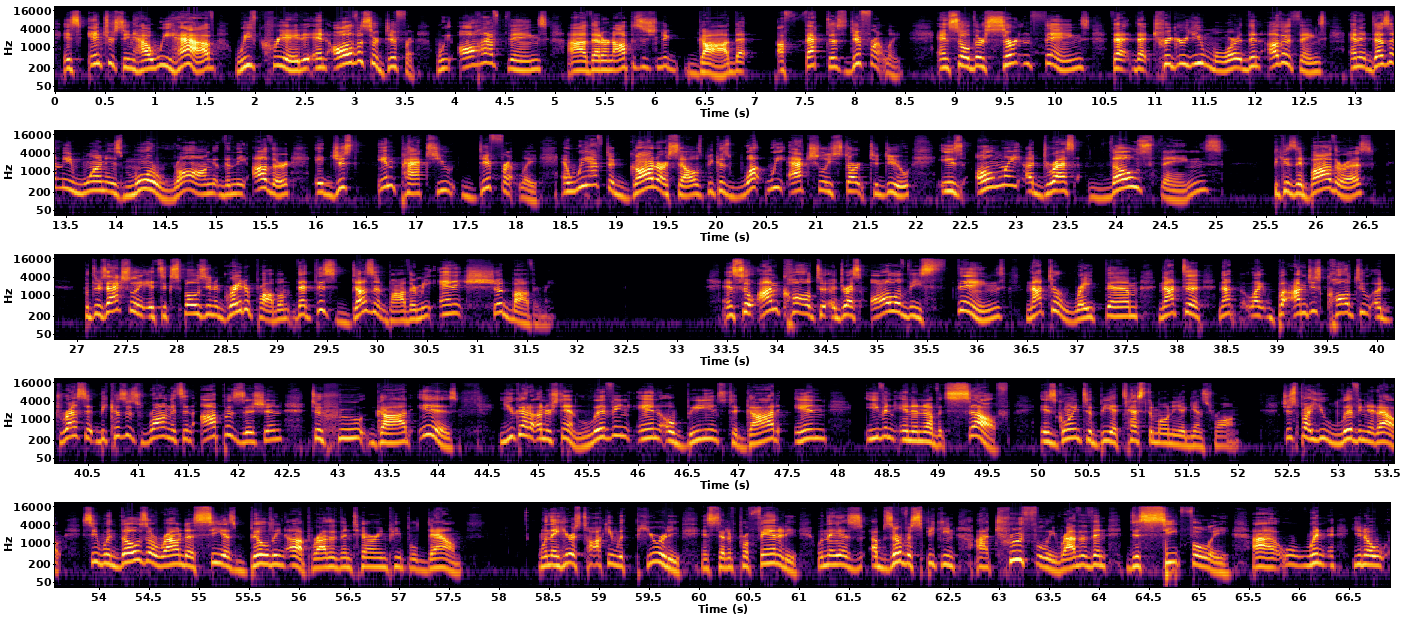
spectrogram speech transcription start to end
It's interesting how we have, we've created, and all of us are different. We all have things uh, that are in opposition to God that affect us differently. And so there's certain things that, that trigger you more than other things. And it doesn't mean one is more wrong than the other. It just impacts you differently. And we have to guard ourselves because what we actually start to do is only address those things because they bother us. But there's actually, it's exposing a greater problem that this doesn't bother me and it should bother me. And so I'm called to address all of these things, not to rate them, not to, not like, but I'm just called to address it because it's wrong. It's in opposition to who God is. You got to understand, living in obedience to God, in even in and of itself, is going to be a testimony against wrong just by you living it out. See, when those around us see us building up rather than tearing people down, when they hear us talking with purity instead of profanity, when they observe us speaking uh, truthfully rather than deceitfully, uh, when, you know,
